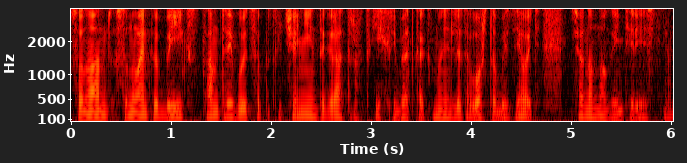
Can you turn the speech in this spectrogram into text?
С Online, с Online PBX там требуется подключение интеграторов, таких ребят, как мы, для того, чтобы сделать все намного интереснее.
